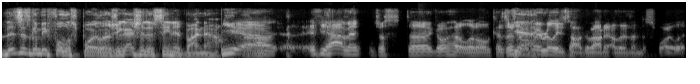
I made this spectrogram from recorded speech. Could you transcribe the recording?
this is gonna be full of spoilers. You guys should have seen it by now. Yeah, Uh, if you haven't, just uh, go ahead a little because there's Yeah. no way really to talk about it other than to spoil it.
